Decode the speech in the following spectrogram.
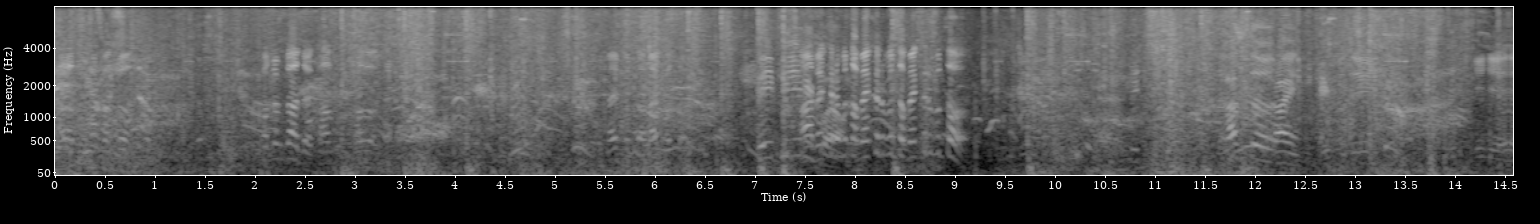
아 정말 맞춰 거좀 따져 다 다섯 라이프 다 라이프다. 메이 필일 아 거야. 맥크리부터 맥크리부터 맥크리부터 라스트 라인 이게 이지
